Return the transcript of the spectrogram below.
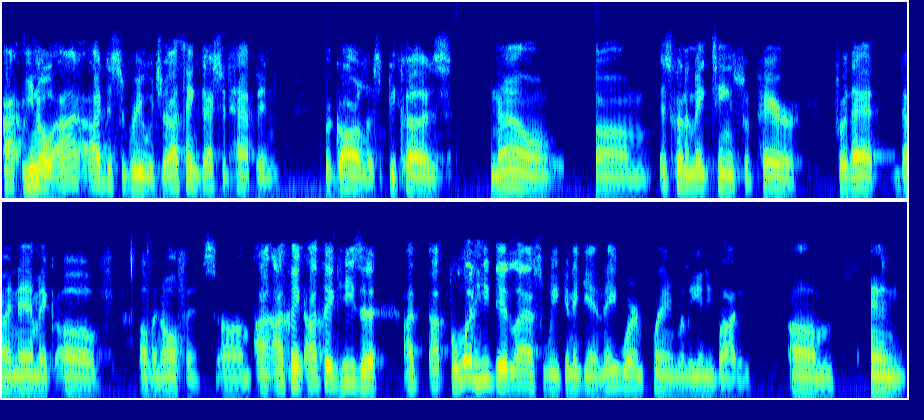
I, you know, I, I disagree with you. I think that should happen regardless because now um, it's going to make teams prepare for that dynamic of of an offense. Um, I, I think I think he's a I, I, for what he did last week, and again, they weren't playing really anybody. Um, and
